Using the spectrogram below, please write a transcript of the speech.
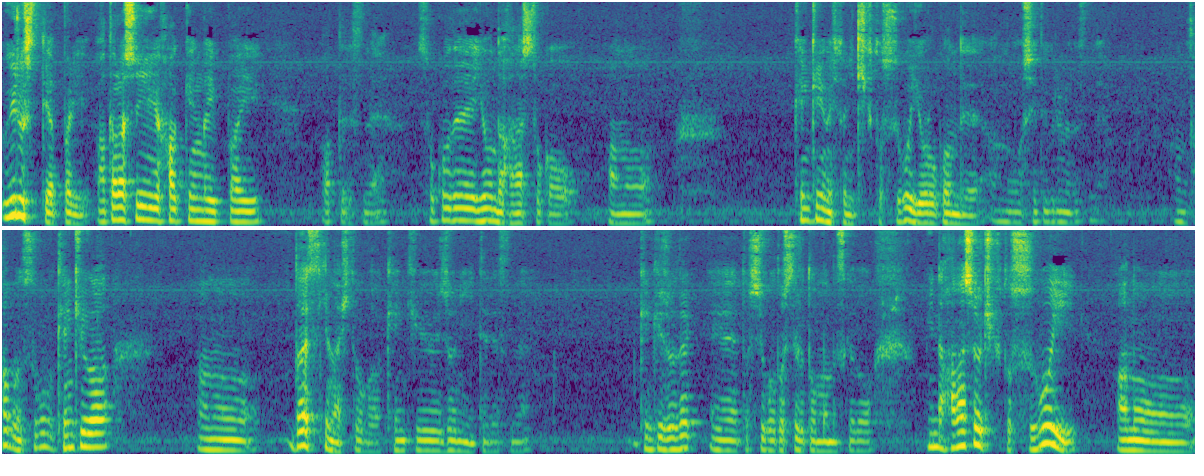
ウイルスってやっぱり新しい発見がいっぱいあってですねそこで読んだ話とかをあの研究員の人に聞くとすごい喜んであの教えてくれるんですね。あの多分すごく研究があの大好きな人が研究所にいてですね。研究所で、えー、と仕事してると思うんですけどみんな話を聞くとすごいあの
